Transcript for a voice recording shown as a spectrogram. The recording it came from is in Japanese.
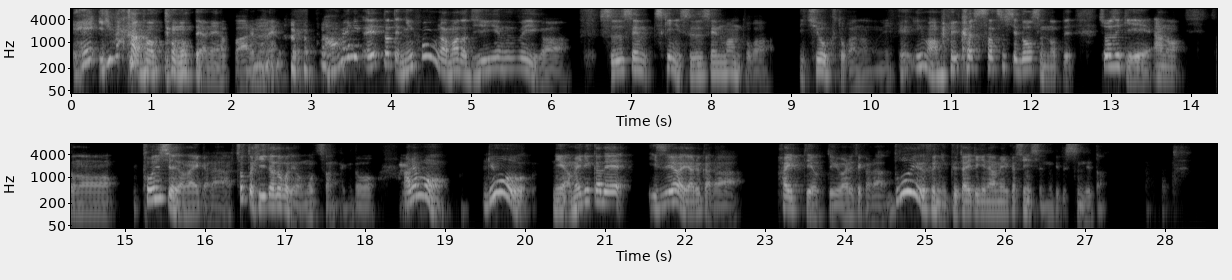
え、今なのって思ったよね、やっぱあれもね。アメリカ、え、だって日本がまだ GMV が数千、月に数千万とか、1億とかなのに、え、今アメリカ視察してどうすんのって、正直、あの、その、当事者じゃないから、ちょっと引いたところでは思ってたんだけど、あれも、寮にアメリカでいずれはやるから、入ってよって言われてから、どういうふうに具体的なアメリカ進出に向けて進んでた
